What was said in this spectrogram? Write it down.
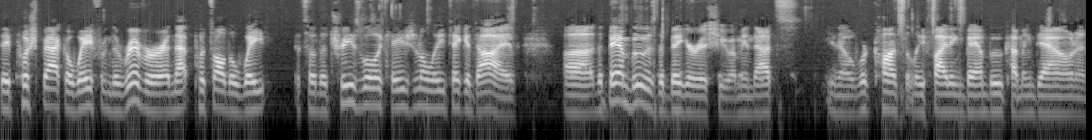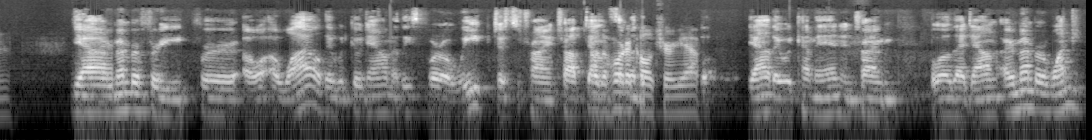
they push back away from the river, and that puts all the weight. So the trees will occasionally take a dive. Uh, the bamboo is the bigger issue. I mean, that's you know we're constantly fighting bamboo coming down, and Yeah, I remember for for a, a while they would go down at least for a week just to try and chop oh, down the of the horticulture. Yeah, yeah, they would come in and try and blow that down. I remember one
